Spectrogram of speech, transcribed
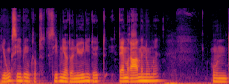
jung war, ich glaube sieben oder neun, dort in diesem Rahmen herum. Und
